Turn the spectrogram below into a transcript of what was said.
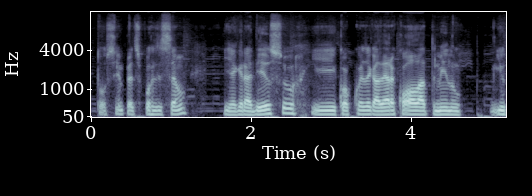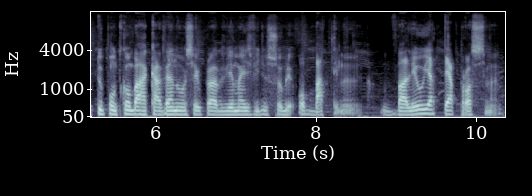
Estou sempre à disposição. E agradeço. E qualquer coisa, galera, cola lá também no youtube.com.br caverna morcego para ver mais vídeos sobre o Batman. Valeu e até a próxima.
